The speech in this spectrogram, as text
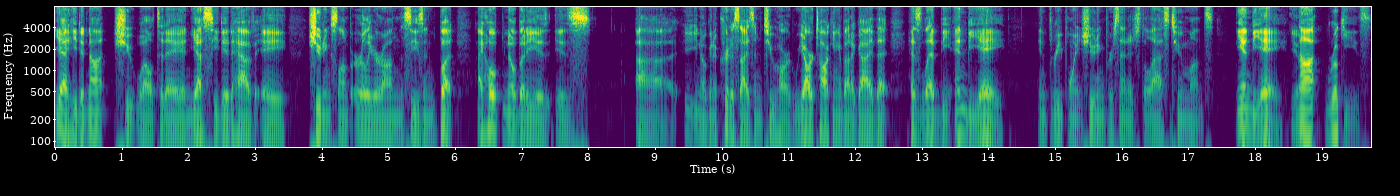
yeah, he did not shoot well today. And yes, he did have a shooting slump earlier on the season, but I hope nobody is, is uh, you know, going to criticize him too hard. We are talking about a guy that has led the NBA in three-point shooting percentage the last two months. The NBA, yeah. not rookies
